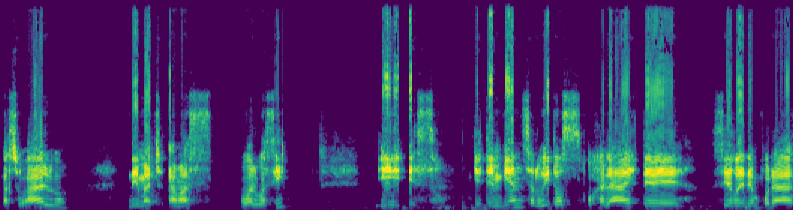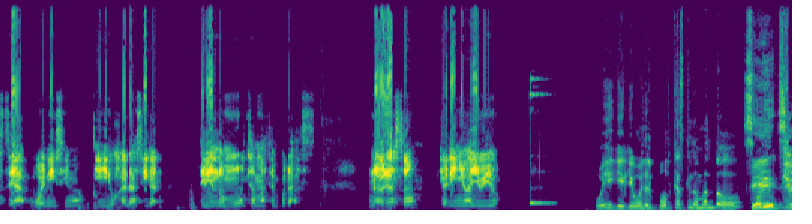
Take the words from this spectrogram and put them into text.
¿Pasó algo? ¿De match a más? ¿O algo así? Y eso. Que estén bien, saluditos. Ojalá este cierre de temporada sea buenísimo y ojalá sigan teniendo muchas más temporadas. Un abrazo, cariño a Yuyo. Oye, qué, qué bueno el podcast que nos mandó. Sí, Oye, sí,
